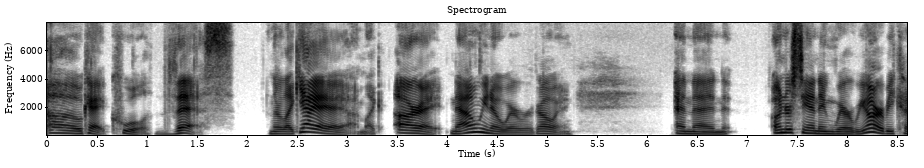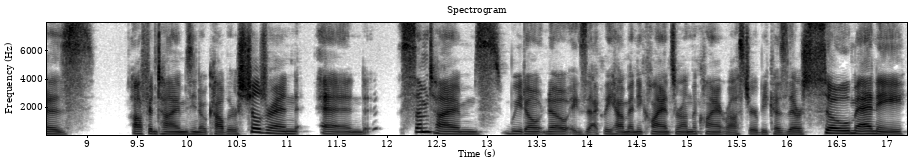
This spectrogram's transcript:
oh, okay, cool. This. And they're like, yeah, yeah, yeah, yeah. I'm like, all right, now we know where we're going. And then understanding where we are because oftentimes, you know, cobbler's children and sometimes we don't know exactly how many clients are on the client roster because there's so many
